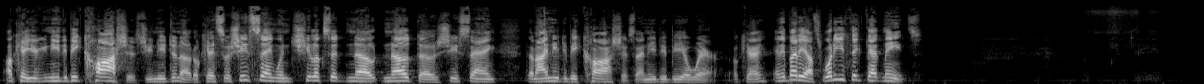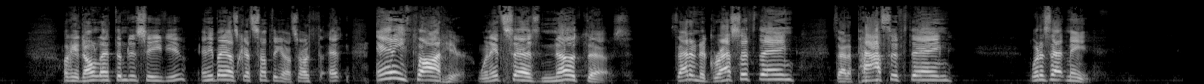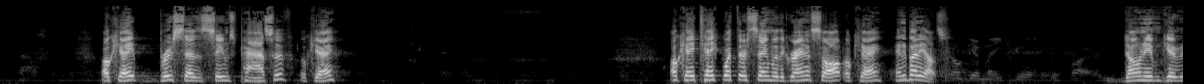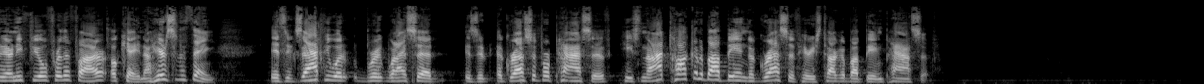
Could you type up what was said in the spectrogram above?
Okay, you need to be cautious. You need to note. Okay, so she's saying when she looks at note, note those, she's saying that I need to be cautious. I need to be aware. Okay? Anybody else? What do you think that means? Okay, don't let them deceive you. Anybody else got something else? Or th- eh, any thought here, when it says note those, is that an aggressive thing? Is that a passive thing? What does that mean? Okay, Bruce says it seems passive. Okay. Okay, take what they're saying with a grain of salt. Okay. Anybody else? Don't even give them any fuel for their fire. Okay, now here's the thing. It's exactly what, when I said is it aggressive or passive? He's not talking about being aggressive here. He's talking about being passive.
